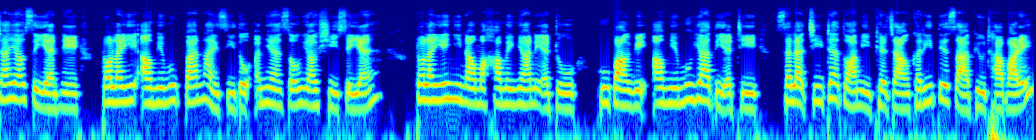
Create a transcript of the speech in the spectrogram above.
ကြားရောက်စေရန်နှင့်ဒေါ်လာရေးအောင်မြင်မှုပန်းနိုင်စီသို့အမြန်ဆုံးရောက်ရှိစေရန် ဒေါ်လာရေးညီနောင်မဟာမိတ်များနှင့်အတူပူးပေါင်း၍အောင်မြင်မှုရသည့်အထိဆက်လက်ကြီးတက်သွားမည်ဖြစ်ကြောင်းကတိသစ္စာပြုထားပါတယ်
